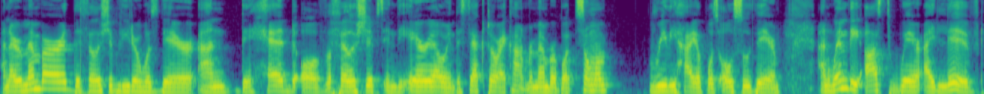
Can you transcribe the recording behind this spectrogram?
and I remember the fellowship leader was there and the head of the fellowships in the area or in the sector, I can't remember, but someone really high up was also there. And when they asked where I lived,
